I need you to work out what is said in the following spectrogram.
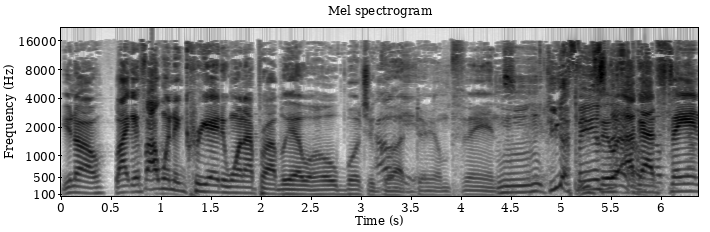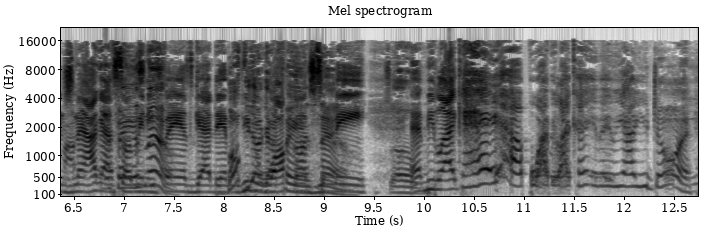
you know, like if I went and created one, I probably have a whole bunch of Oh, yeah. goddamn fans. Mhm. You got You fans feel now. I got fans now. I got Got so many now. fans. Goddamn, Both people y'all got walk up to now. me So- and be like, "Hey, Apple." I be like, "Hey, baby, how you doing?"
